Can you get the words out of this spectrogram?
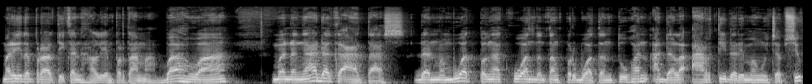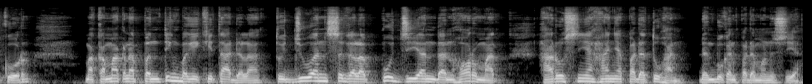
mari kita perhatikan hal yang pertama. Bahwa menengadah ke atas dan membuat pengakuan tentang perbuatan Tuhan adalah arti dari mengucap syukur maka makna penting bagi kita adalah tujuan segala pujian dan hormat harusnya hanya pada Tuhan dan bukan pada manusia.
